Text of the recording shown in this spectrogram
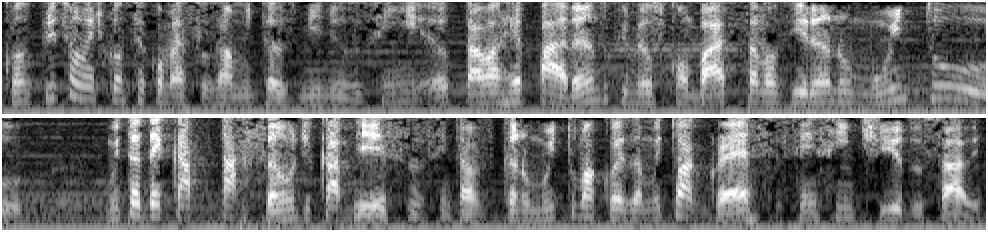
quando, principalmente quando você começa a usar muitas minions assim, eu tava reparando que meus combates estavam virando muito muita decapitação de cabeças, assim, tava ficando muito uma coisa muito agressiva, sem sentido, sabe?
